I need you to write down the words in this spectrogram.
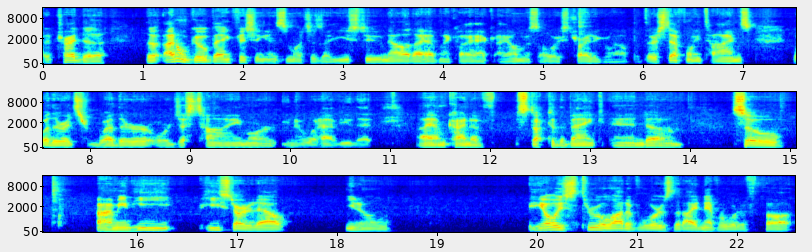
I've tried to. The, I don't go bank fishing as much as I used to. Now that I have my kayak, I almost always try to go out. But there's definitely times, whether it's weather or just time or you know what have you, that I am kind of stuck to the bank. And um, so, I mean, he he started out, you know, he always threw a lot of lures that I never would have thought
